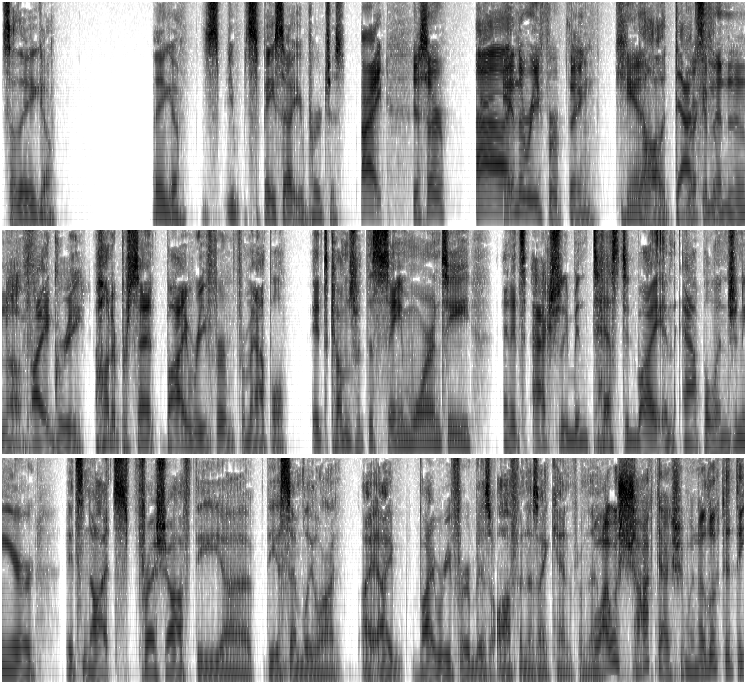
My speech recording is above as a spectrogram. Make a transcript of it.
So there you go. There you go. You space out your purchase. All right. Yes, sir. Uh, and the refurb thing. Can't no, that's recommend the, it enough. I agree. 100%. Buy refurb from Apple. It comes with the same warranty and it's actually been tested by an Apple engineer. It's not fresh off the uh, the assembly line. I, I, buy refurb as often as I can from them. Well, I was shocked actually when I looked at the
